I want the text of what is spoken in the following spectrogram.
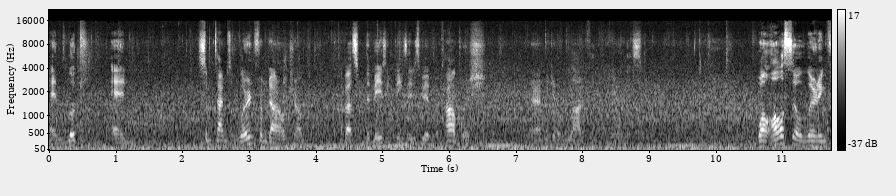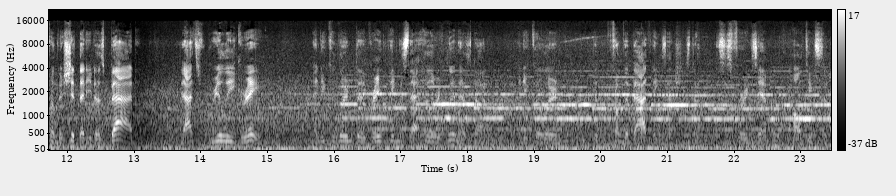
and look and sometimes learn from Donald Trump about some of the amazing things that he's been able to accomplish. Uh, I'm making a lot of this. While also learning from the shit that he does bad, that's really great. And you can learn the great things that Hillary Clinton has done, and you can learn the, from the bad things that she's done. This is, for example, politics is a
